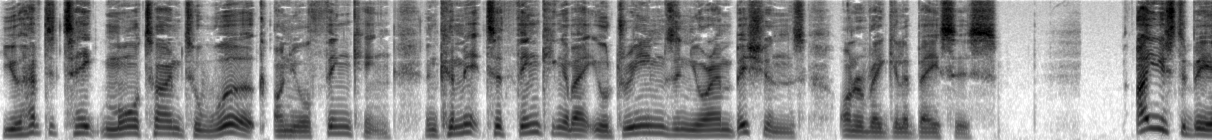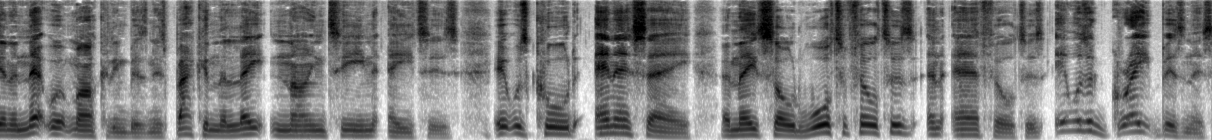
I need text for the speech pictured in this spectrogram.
you have to take more time to work on your thinking and commit to thinking about your dreams and your ambitions on a regular basis. I used to be in a network marketing business back in the late 1980s. It was called NSA, and they sold water filters and air filters. It was a great business,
